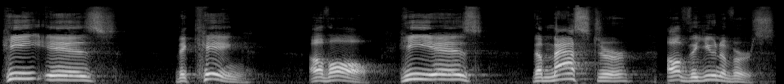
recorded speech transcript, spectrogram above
He is the king of all. He is the master of the universe.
